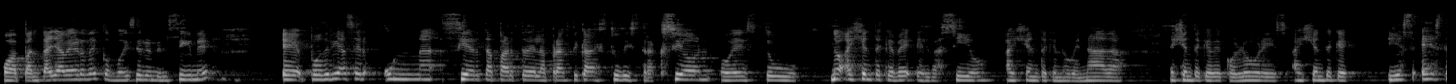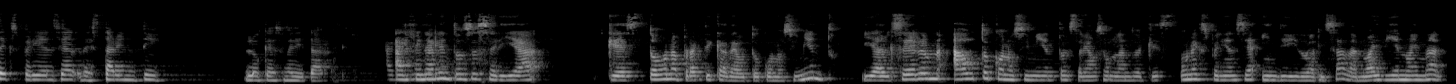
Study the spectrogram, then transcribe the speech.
o a pantalla verde, como dicen en el cine, eh, podría ser una cierta parte de la práctica, es tu distracción o es tu... No, hay gente que ve el vacío, hay gente que no ve nada, hay gente que ve colores, hay gente que... Y es esta experiencia de estar en ti, lo que es meditar. Al final entonces sería que es toda una práctica de autoconocimiento. Y al ser un autoconocimiento estaríamos hablando de que es una experiencia individualizada, no hay bien, no hay mal.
